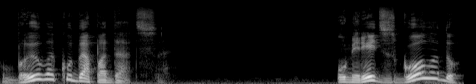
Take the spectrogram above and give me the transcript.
было куда податься? Умереть с голоду?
